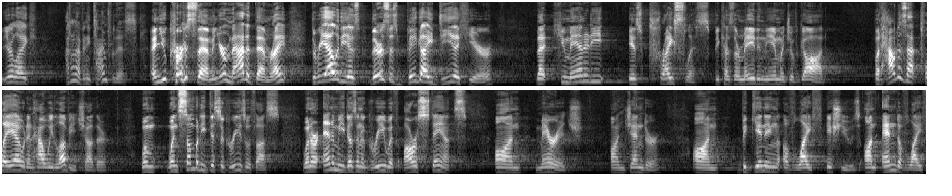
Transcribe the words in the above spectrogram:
you're like, I don't have any time for this. And you curse them and you're mad at them, right? The reality is, there's this big idea here that humanity is priceless because they're made in the image of God. But how does that play out in how we love each other? When, when somebody disagrees with us, when our enemy doesn't agree with our stance on marriage, on gender, on beginning of life issues, on end of life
